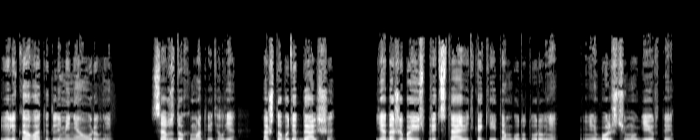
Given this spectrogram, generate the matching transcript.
великоваты для меня уровни», — со вздохом ответил я. «А что будет дальше? Я даже боюсь представить, какие там будут уровни». «Не больше, чем у Гирты»,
